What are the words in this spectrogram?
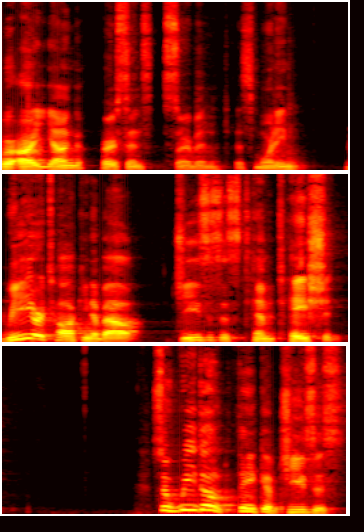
For our young person's sermon this morning, we are talking about Jesus' temptation. So we don't think of Jesus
